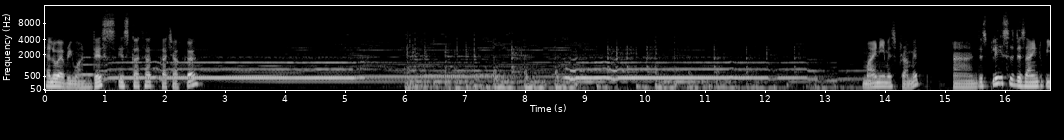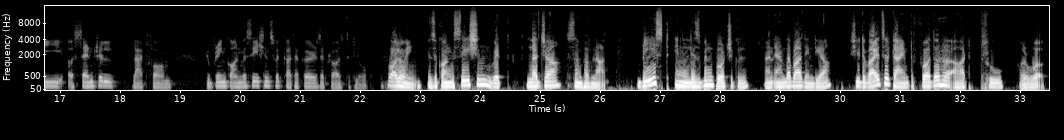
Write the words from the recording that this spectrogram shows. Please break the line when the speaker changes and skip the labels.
Hello everyone, this is Kathak Kachakkar. My name is Pramit, and this place is designed to be a central platform to bring conversations with Kathakars across the globe.
The following is a conversation with Lajja Sambhavnath. Based in Lisbon, Portugal and Ahmedabad, India, she divides her time to further her art through her work.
